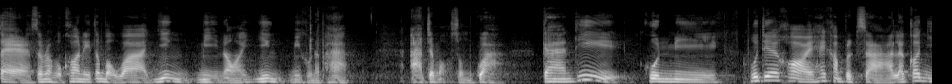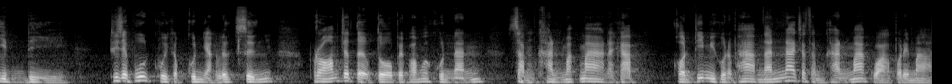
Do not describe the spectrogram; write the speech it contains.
แต่สำหรับหัวข้อนี้ต้องบอกว่ายิ่งมีน้อยยิ่งมีคุณภาพ อาจจะเหมาะสมกว่า การที่คุณมีผู้ที่คอยให้คำปรึกษาแล้วก็ยินดี ที่จะพูดคุยกับคุณอย่างลึกซึ้ง พร้อมจะเติบโตไปพร้อมกับคุณนั้นสำคัญมาก ๆนะครับ คนที่มีคุณภาพนั้นน่าจะสำคัญมากกว่าปริมาณ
